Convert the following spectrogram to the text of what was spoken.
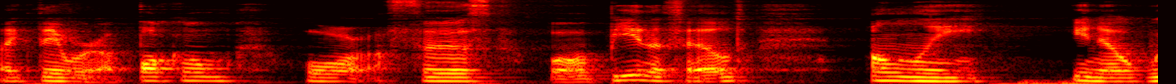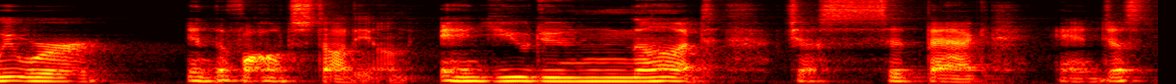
like they were a Bochum or a Fürth or a Bielefeld, only, you know, we were in the Waldstadion, and you do not just sit back and just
